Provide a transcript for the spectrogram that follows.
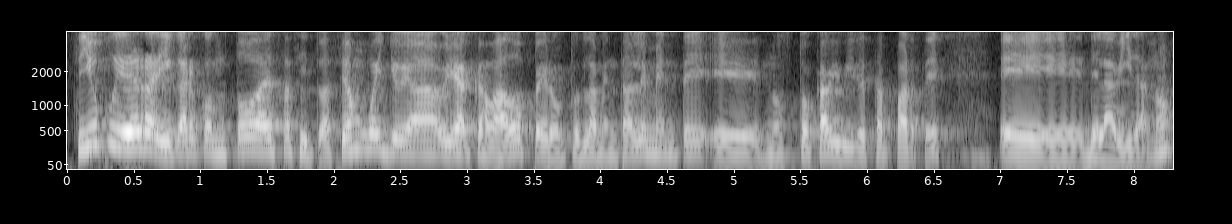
Si yo pudiera erradicar con toda esta situación, güey, yo ya habría acabado, pero pues lamentablemente eh, nos toca vivir esta parte eh, de la vida, ¿no?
